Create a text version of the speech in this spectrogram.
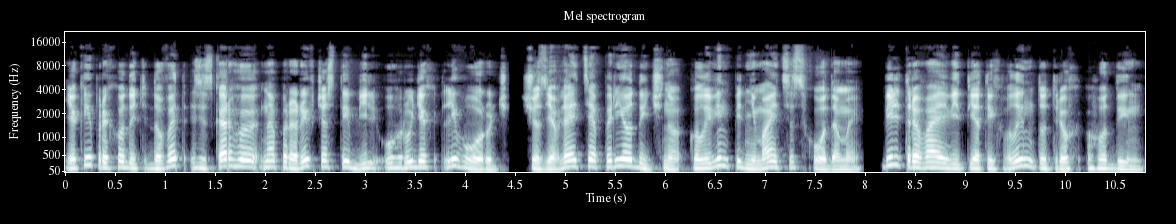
який приходить до вет зі скаргою на переривчастий біль у грудях ліворуч, що з'являється періодично, коли він піднімається сходами. Біль триває від 5 хвилин до 3 годин.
